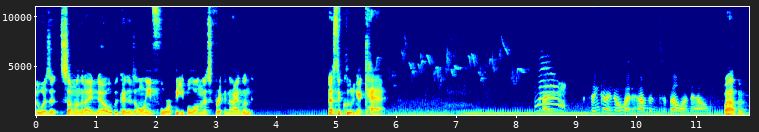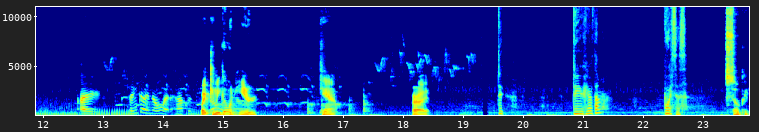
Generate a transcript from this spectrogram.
was it someone that I know? Because there's only four people on this freaking island. That's including a cat. I think I know what happened to Bella now. What happened? I think I know what happened to Wait, can we go in now. here? Can't. Alright. Do you hear them? Voices. So good.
